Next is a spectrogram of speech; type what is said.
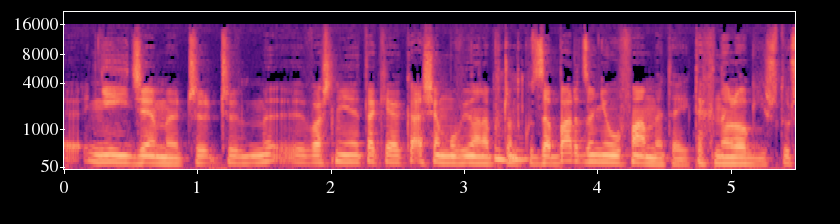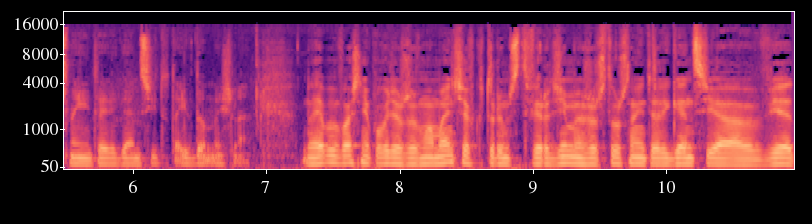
e, nie idziemy? Czy, czy my właśnie, tak jak Asia mówiła na początku, mhm. za bardzo nie ufamy tej technologii sztucznej inteligencji tutaj w domyśle? No ja bym właśnie powiedział, że w momencie, w którym stwierdzimy, że sztuczna inteligencja wie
